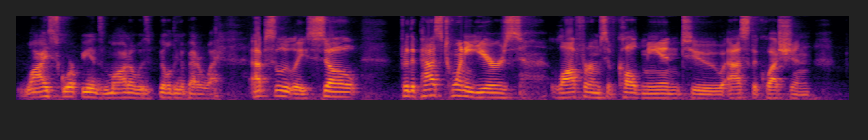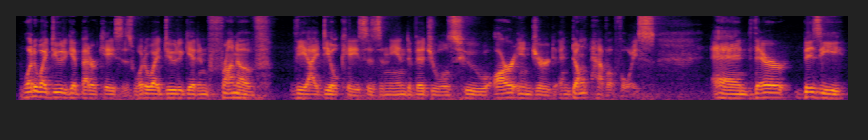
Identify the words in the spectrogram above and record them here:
why Scorpion's motto is building a better way? Absolutely. So, for the past 20 years, law firms have called me in to ask the question what do I do to get better cases? What do I do to get in front of the ideal cases and the individuals who are injured and don't have a voice. And they're busy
